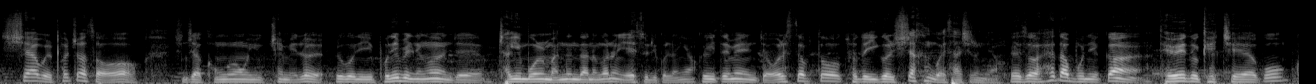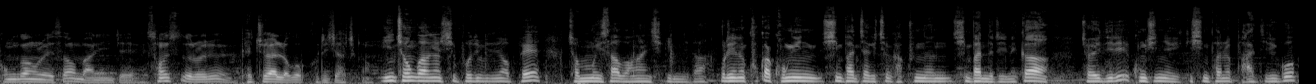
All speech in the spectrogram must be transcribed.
시합을 펼쳐서 진짜 건강한 육체미를 그리고 이 보디빌딩은 이제 자기 몸을 만든다는 거는 예술이거든요. 그렇기 때문에 이제 어렸을 때부터 저도 이걸 시작한 거예요, 사실은요. 그래서 하다 보니까 대회도 개최하고 건강을 위해서 많이 이제 선수들을 배출하려고 그러죠, 지금. 인천광역시 보디빌딩 협회 전무이사 왕한식입니다. 우리는 국가 공인 심판 자격증을 갖고 있는 심판들이니까 저희들이 공신력 있게 심판을 봐드리고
